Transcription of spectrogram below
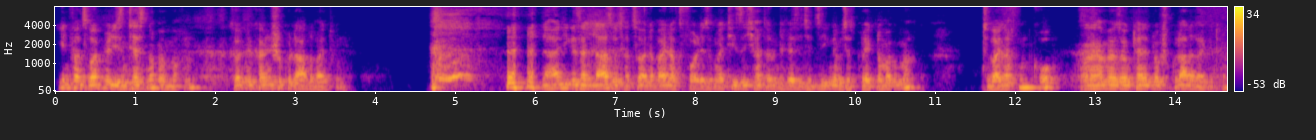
Jedenfalls wollten wir diesen Test nochmal machen. Sollten wir keine Schokoladen reintun. Der heilige St. Lasius hat zu einer Weihnachtsvorlesung IT-Sicherheit an der Universität Siegen nämlich das Projekt nochmal gemacht. Zu Weihnachten, grob. Und dann haben wir so einen kleinen Block Schokolade reingetan.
